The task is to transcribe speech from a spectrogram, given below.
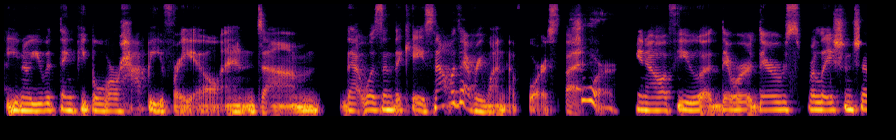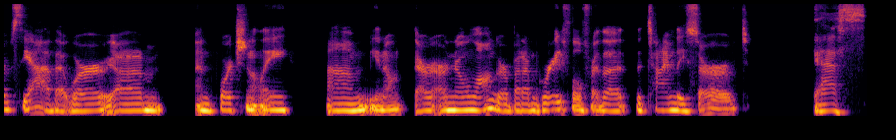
you know, you would think people were happy for you. And um, that wasn't the case. Not with everyone, of course, but sure. You know, if you, there were, there was relationships, yeah, that were um, unfortunately, um, you know, are, are no longer, but I'm grateful for the, the time they served. Yes.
